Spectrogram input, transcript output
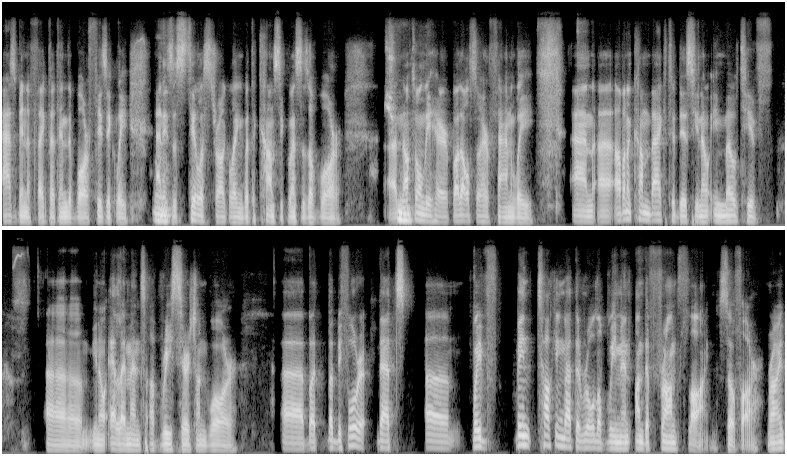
has been affected in the war physically, mm-hmm. and is still struggling with the consequences of war. Uh, not only her, but also her family. And uh, I want to come back to this, you know, emotive, um, you know, element of research on war uh, but but before that, um, we've been talking about the role of women on the front line so far, right?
